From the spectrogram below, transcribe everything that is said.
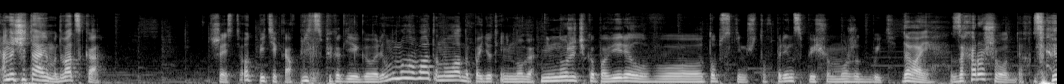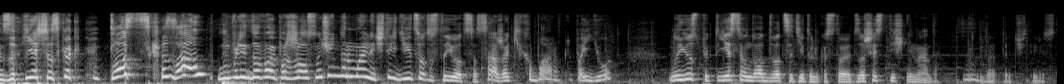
оно читаемо, 20к. 6. От 5к, в принципе, как я и говорил. Ну, маловато, ну ладно, пойдет. Я немного, немножечко поверил в топ-скин, что, в принципе, еще может быть. Давай, за хороший отдых. Я сейчас как тост сказал. Ну, блин, давай, пожалуйста. Ну, что-нибудь нормально, 4900 остается. Сажа, Акихабара, пойдет. Ну, Юспект, если он 20 только стоит, за 6 тысяч не надо. Ну, да, 5400.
